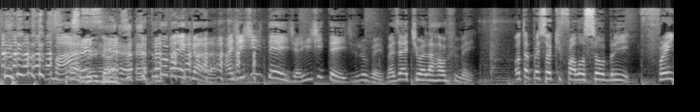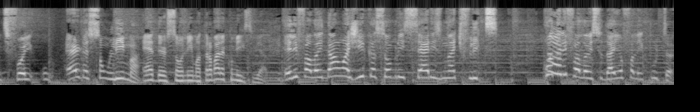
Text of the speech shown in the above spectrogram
Mas, tudo bem, cara. A gente entende, a gente entende, tudo bem. Mas é Two and a Half Men. Outra pessoa que falou sobre Friends foi o Erderson Lima. Ederson Lima, trabalha comigo esse viado. Ele falou e dá uma dica sobre séries no Netflix. Quando ele falou isso daí, eu falei, puta,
